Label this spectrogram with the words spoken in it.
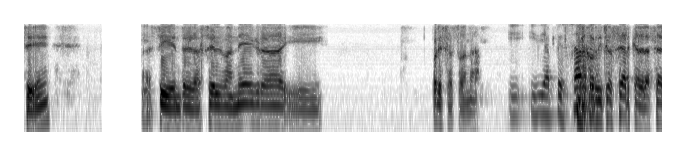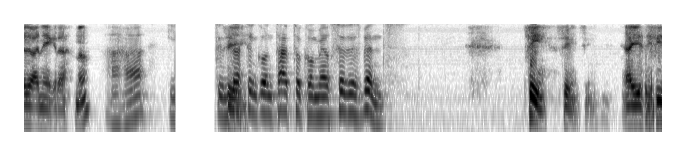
sí, así entre la selva negra y por esa zona. Y, y a pesar Mejor de... dicho, cerca de la selva negra, ¿no? Ajá. Y te entraste en contacto con Mercedes-Benz. Sí, sí, sí. Ahí es difícil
